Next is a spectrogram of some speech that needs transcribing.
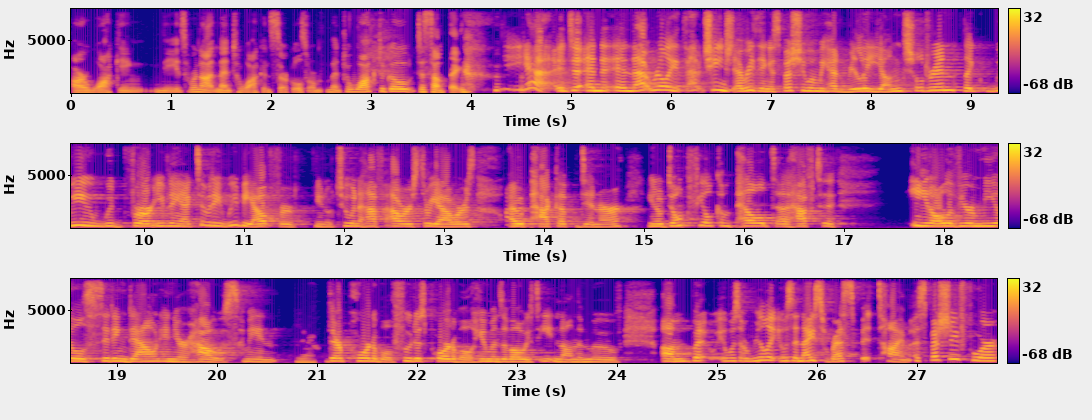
our walking needs. We're not meant to walk in circles. We're meant to walk to go to something. yeah, it, and and that really that changed everything, especially when we had really young children. Like we would for our evening activity, we'd be out for you know two and a half hours, three hours. I would pack up dinner. You know, don't feel compelled to have to eat all of your meals sitting down in your house. I mean, yeah. they're portable. Food is portable. Humans have always eaten on the move. Um, but it was a really, it was a nice respite time, especially for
